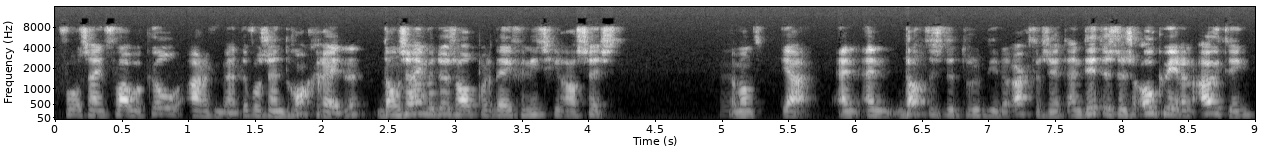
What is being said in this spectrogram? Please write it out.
voor zijn flauwekul argumenten, voor zijn drogredenen, dan zijn we dus al per definitie racist. Want ja, en, en dat is de truc die erachter zit. En dit is dus ook weer een uiting.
